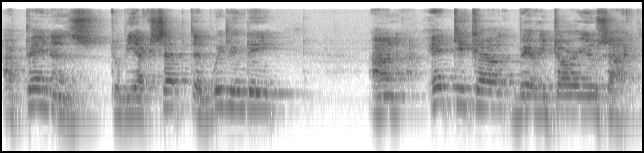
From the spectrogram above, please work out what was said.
a penance to be accepted willingly, an ethical meritorious act.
